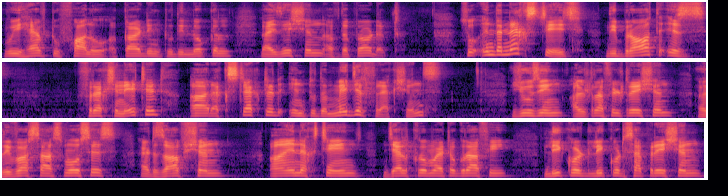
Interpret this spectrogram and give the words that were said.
we have to follow according to the localization of the product. So, in the next stage the broth is fractionated or extracted into the major fractions using ultrafiltration, reverse osmosis, adsorption, ion exchange, gel chromatography, liquid liquid separation,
